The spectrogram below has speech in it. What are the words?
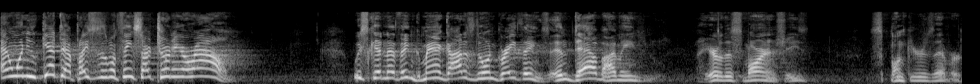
And when you get that place is when things start turning around. We just getting that thing, man, God is doing great things. And Deb, I mean, here this morning, she's spunkier as ever.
